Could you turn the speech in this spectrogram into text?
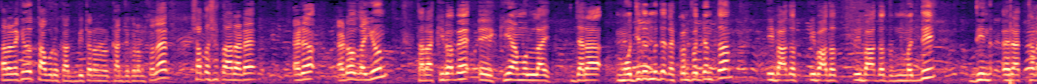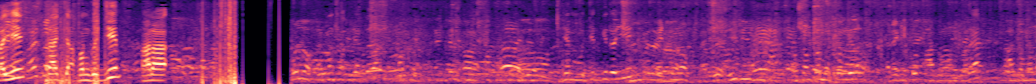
তারা কিন্তু তাবরুকাত বিতরণের কার্যক্রম চলে। সাথে সাথে আর এড়ে যাইম তারা কীভাবে এই কিয়ামুল্লাই যারা মসজিদের মধ্যে এখন পর্যন্ত ইবাদত ইবাদত, ইবাদতের মধ্যে দিন রাত খাড়াই রাত যাপন করছি, আর রয়েছে অসংখ্য মুসল্লিও এটা কিন্তু আগমন করে আগমন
